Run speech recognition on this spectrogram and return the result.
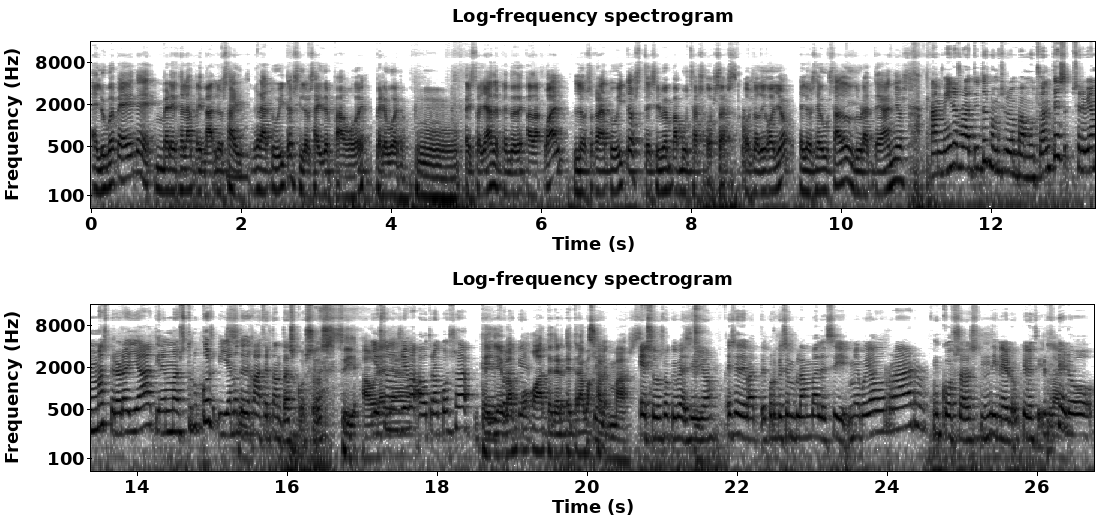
el VPN merece la pena. Los hay gratuitos y los hay de pago, ¿eh? Pero bueno, mm, esto ya depende de cada cual. Los gratuitos te sirven para muchas cosas. Os lo digo yo, que los he usado durante años. A mí los gratuitos no me sirven para mucho. Antes servían más, pero ahora ya tienen más trucos y ya no Sí. te dejan hacer tantas cosas. Sí, y ahora esto nos lleva a otra cosa te que fue lleva que- poco a tener que trabajar Sí. más. Eso es lo que iba a decir yo, ese debate, porque es en plan, vale, sí, me voy a ahorrar cosas, dinero, quiero decir, Claro. pero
